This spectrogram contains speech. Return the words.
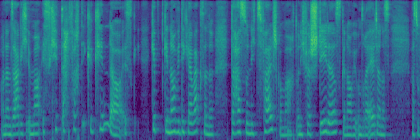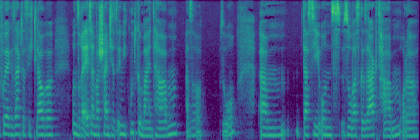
Und dann sage ich immer, es gibt einfach dicke Kinder. Es gibt genau wie dicke Erwachsene. Da hast du nichts falsch gemacht. Und ich verstehe das, genau wie unsere Eltern das, was du vorher gesagt hast. Ich glaube, unsere Eltern wahrscheinlich das irgendwie gut gemeint haben. Also so, ähm, dass sie uns sowas gesagt haben oder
